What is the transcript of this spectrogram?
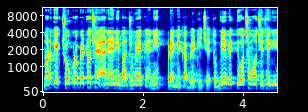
માનો કે એક છોકરો બેઠો છે અને એની બાજુમાં એક એની પ્રેમિકા બેઠી છે. તો બે વ્યક્તિ ઓછામાં ઓછી થઈ ગઈ?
